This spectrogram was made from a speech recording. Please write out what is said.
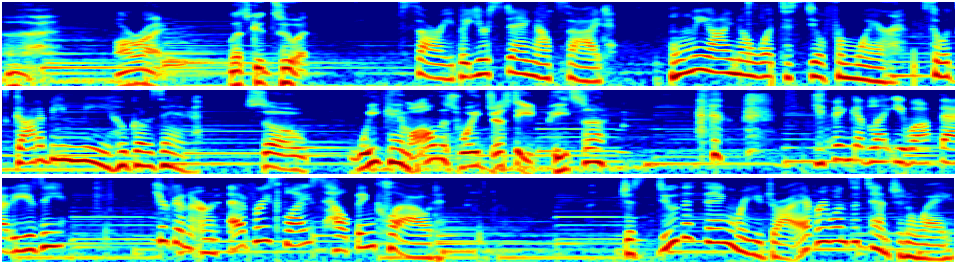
All right, let's get to it. Sorry, but you're staying outside. Only I know what to steal from where, so it's gotta be me who goes in. So, we came all this way just to eat pizza? You think I'd let you off that easy? You're gonna earn every slice helping Cloud. Just do the thing where you draw everyone's attention away,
